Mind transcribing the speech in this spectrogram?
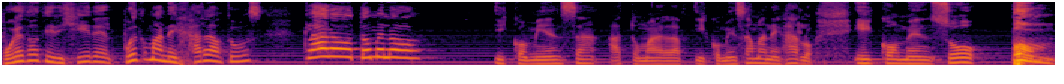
¿puedo dirigir el, puedo manejar el autobús? Claro, tómelo. Y comienza a tomar y comienza a manejarlo. Y comenzó, ¡pum!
